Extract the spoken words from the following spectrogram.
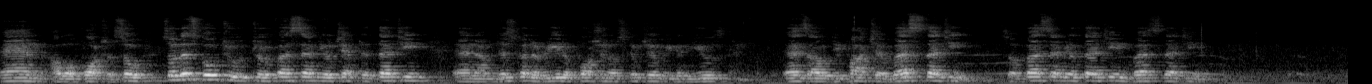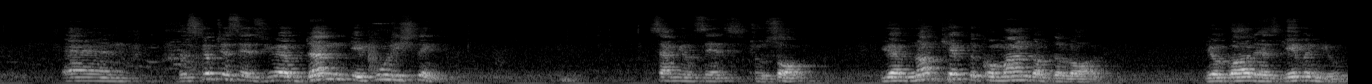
and our fortress. So, so let's go to, to 1 Samuel chapter 13, and I'm just going to read a portion of scripture we're going to use as our departure. Verse 13. So 1 Samuel 13, verse 13. And the scripture says, You have done a foolish thing. Samuel says to Saul, You have not kept the command of the Lord your God has given you,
